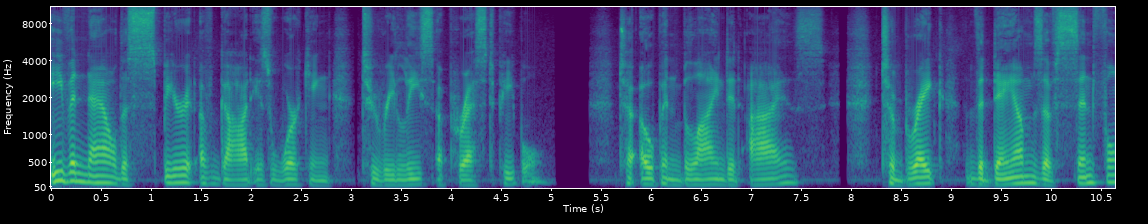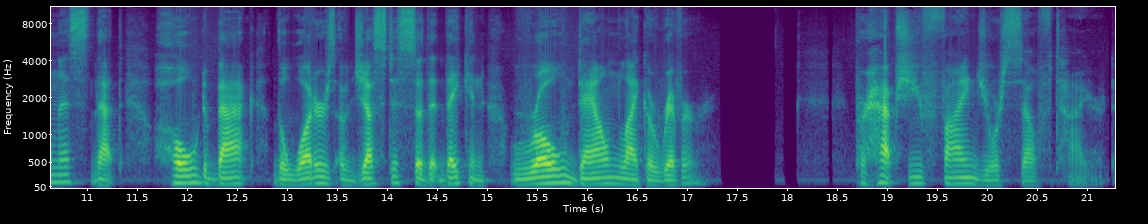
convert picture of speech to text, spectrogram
Even now, the Spirit of God is working to release oppressed people, to open blinded eyes, to break the dams of sinfulness that hold back the waters of justice so that they can roll down like a river. Perhaps you find yourself tired,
